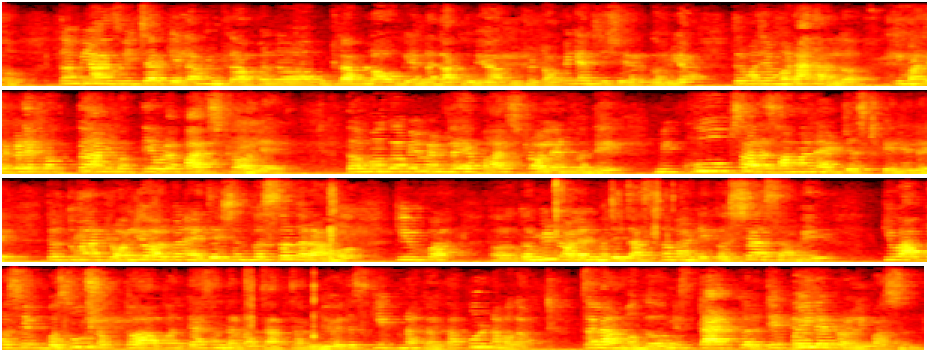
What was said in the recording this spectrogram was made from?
असतं तर मी आज विचार केला म्हटलं आपण कुठला ब्लॉग यांना दाखवूया कुठलं टॉपिक यांचे शेअर करूया. तर माझ्या मनात आलं की माझ्याकडे फक्त आणि फक्त एवढ्या पाच ट्रॉल्या आहेत. तर मग मी म्हटलं या पाच ट्रॉल्यांमध्ये मी खूप सारं सामान ऍडजस्ट केलेलं आहे. तर तुम्हाला ट्रॉली ऑर्गनायझेशन कसं करावं किंवा कमी ट्रॉल्यांमध्ये जास्त भांडे कसे असावेत किंवा कसे बसवू शकतो आपण त्या संदर्भाचा आजचा व्हिडिओ आहे. तर स्किप न करता पूर्ण बघा. चला मग मी स्टार्ट करते पहिल्या ट्रॉली पासून.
